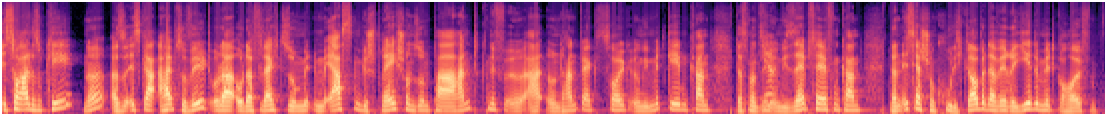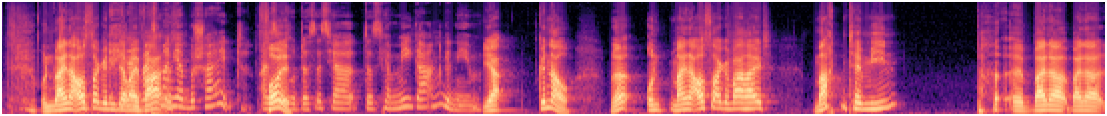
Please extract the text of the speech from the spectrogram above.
ist doch alles okay, ne? Also ist gar halb so wild oder, oder vielleicht so mit einem ersten Gespräch schon so ein paar Handkniffe äh, und Handwerkszeug irgendwie mitgeben kann, dass man sich Ja. irgendwie selbst helfen kann, dann ist ja schon cool. Ich glaube, da wäre jedem mitgeholfen. Und meine Aussage, die Hey, dabei dann weiß war, man ist, ja Bescheid. Voll. Also, das ist ja, das ist ja mega angenehm. ja, genau. Ne? Und meine Aussage war halt, macht einen Termin äh, bei, einer, bei, einer,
